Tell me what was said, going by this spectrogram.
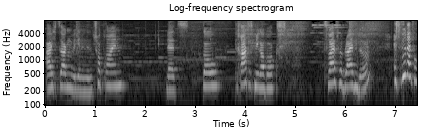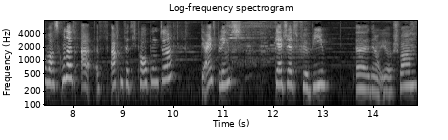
Aber ich würde sagen, wir gehen in den Shop rein. Let's go. Gratis Megabox. Zwei verbleibende. Es wird einfach was. 148 Powerpunkte. Die 1 blinkt. Gadget für B. Äh, genau, ihr Schwarm.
